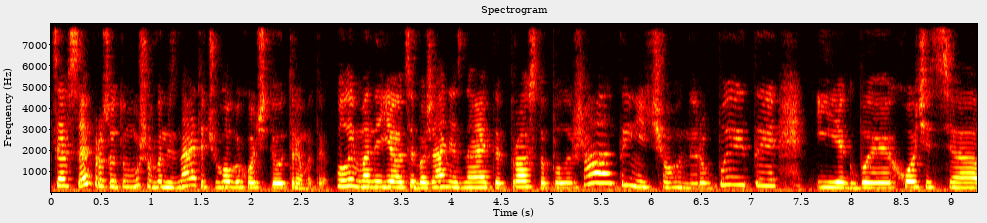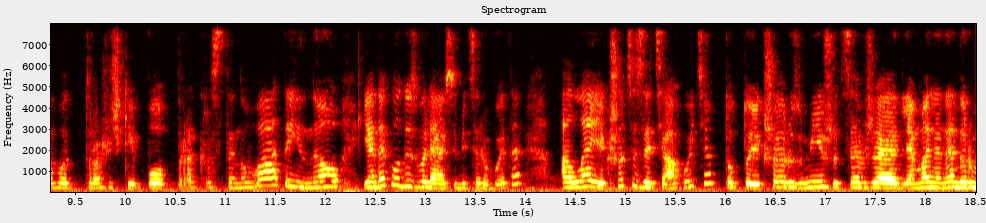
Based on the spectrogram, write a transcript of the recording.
Це все просто тому, що ви не знаєте, чого ви хочете отримати. Коли в мене є оце бажання, знаєте, просто полежати, нічого не робити, і якби хочеться от трошечки попрокрастинувати, you know, я деколи дозволяю собі це робити. Але якщо це затягується, тобто, якщо я розумію, що це вже для мене ненормально,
